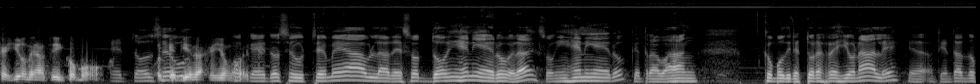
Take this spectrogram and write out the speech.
regiones así como entonces, que tiene la región Entonces usted me habla de esos dos ingenieros, ¿verdad? Son ingenieros que trabajan como directores regionales, que atienden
